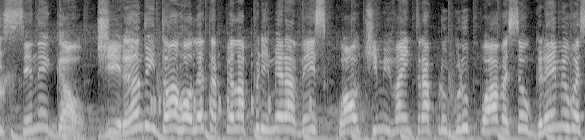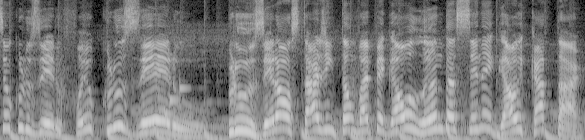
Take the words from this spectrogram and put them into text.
e Senegal. Girando então a roleta pela primeira vez, qual time vai entrar pro grupo A? Vai ser o Grêmio ou vai ser o Cruzeiro? Foi o Cruzeiro. Cruzeiro All Stars então vai pegar a Holanda Holanda, Senegal e Catar.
